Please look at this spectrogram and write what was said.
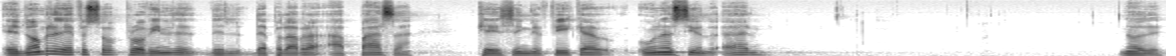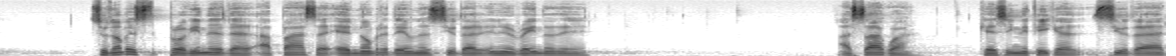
El nombre de Éfeso proviene de, de la palabra apasa, que significa una ciudad, no, de, su nombre proviene de Apasa, el nombre de una ciudad en el reino de Asagua, que significa ciudad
